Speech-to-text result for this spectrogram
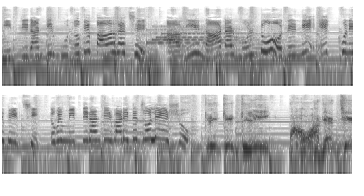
মিত্তির আন্টির ভূতকে পাওয়া গেছে। আমি নাট আর বল্টু ওদের নিয়ে এক্ষুনি ফিরছি। তুমি মিত্তির আন্টির বাড়িতে চলে এসো। কি কি কি? পাওয়া গেছে?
